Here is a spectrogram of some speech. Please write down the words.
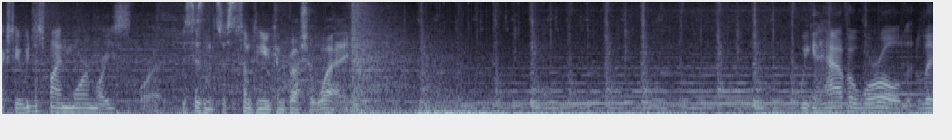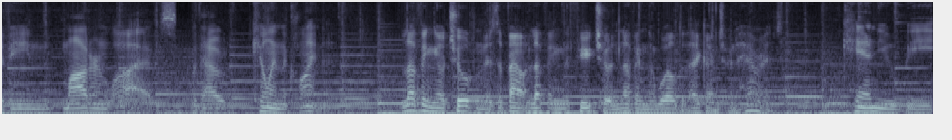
Actually, we just find more and more uses for it. This isn't just something you can brush away. We can have a world living modern lives without killing the climate. Loving your children is about loving the future and loving the world that they're going to inherit. Can you be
